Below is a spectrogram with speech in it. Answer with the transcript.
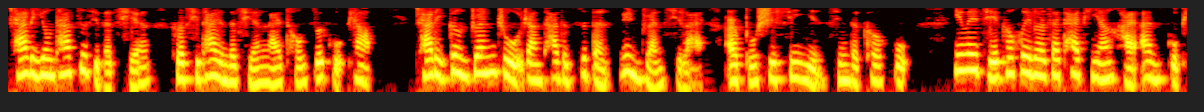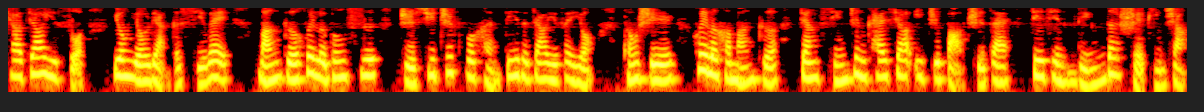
查理用他自己的钱和其他人的钱来投资股票。查理更专注让他的资本运转起来，而不是吸引新的客户。因为杰克·惠勒在太平洋海岸股票交易所拥有两个席位，芒格惠勒公司只需支付很低的交易费用。同时，惠勒和芒格将行政开销一直保持在接近零的水平上。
